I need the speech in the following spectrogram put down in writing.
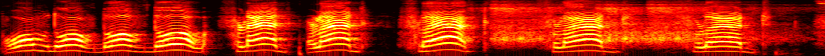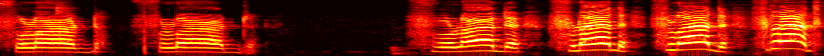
Ов, дов, дов, дов. Фред, ред, фред, фред, фред, Фред, фред. Фред, Фред, Фред, Фред.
